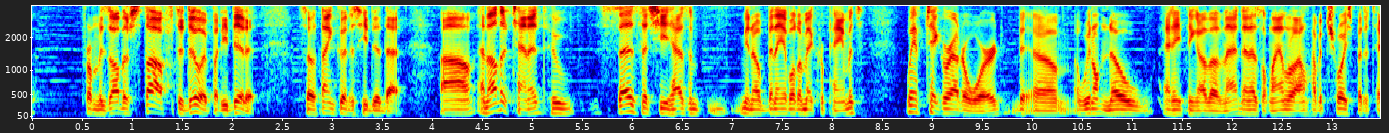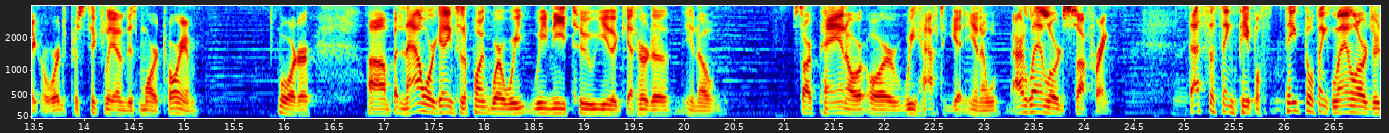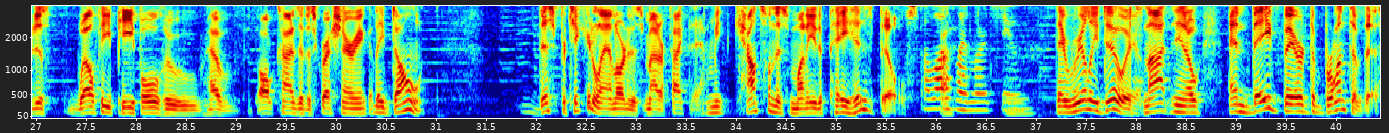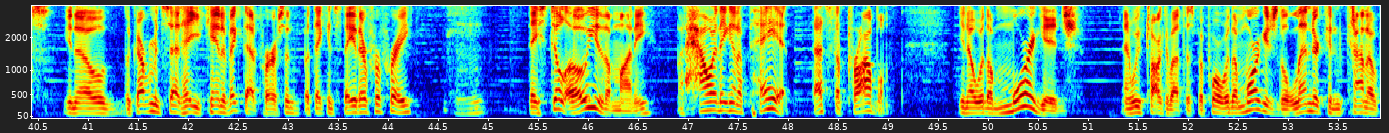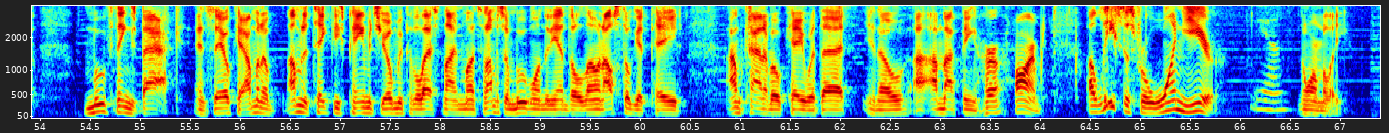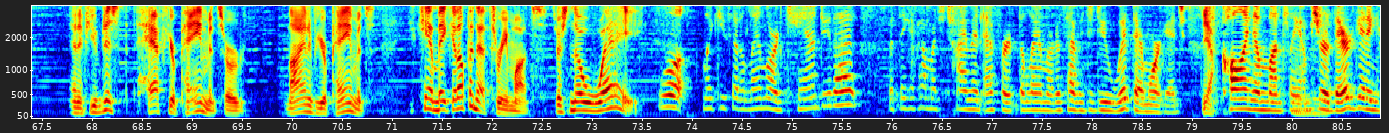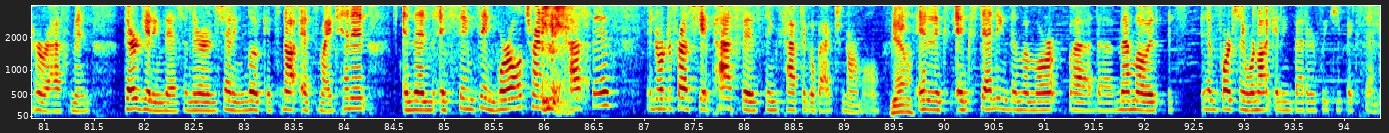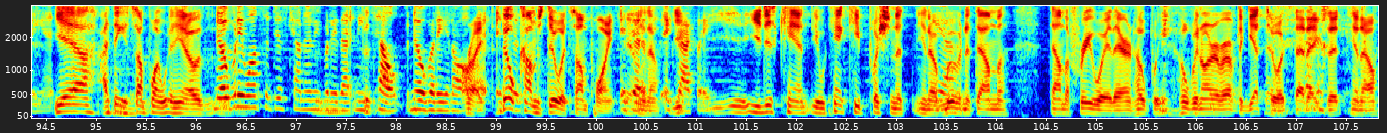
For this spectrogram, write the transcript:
from his other stuff to do it, but he did it. So thank goodness he did that. Uh, another tenant who says that she hasn't, you know, been able to make her payments, we have to take her at her word. Um, we don't know anything other than that. And as a landlord, I don't have a choice but to take her word, particularly under this moratorium order. Uh, but now we're getting to the point where we, we need to either get her to, you know, start paying or, or we have to get, you know, our landlord's suffering. That's the thing people people think landlords are just wealthy people who have all kinds of discretionary income. They don't. This particular landlord, as a matter of fact, I mean, counts on this money to pay his bills. A lot of uh, landlords do. Mm-hmm. They really do. It's not, you know, and they bear the brunt of this. You know, the government said, hey, you can't evict that person, but they can stay there for free. Mm-hmm. They still owe you the money, but how are they going to pay it? That's the problem. You know, with a mortgage, and we've talked about this before, with a mortgage, the lender can kind of move things back and say, okay, I'm going to I'm going to take these payments you owe me for the last nine months, and I'm just going to move on to the end of the loan. I'll still get paid. I'm kind of okay with that. You know, I, I'm not being hurt, harmed. A lease is for one year Yeah. normally. And if you've missed half your payments or nine of your payments, you can't make it up in that three months. There's no way. Well, like you said, a landlord can do that, but think of how much time and effort the landlord is having to do with their mortgage. Yeah. Calling them monthly. I'm sure mm-hmm. they're getting harassment. They're getting this, and they're understanding. Look, it's not. It's my tenant. And then it's the same thing. We're all trying to get past this. In order for us to get past this, things have to go back to normal. Yeah. And ex- extending the memo, uh, the memo, it's unfortunately we're not getting better if we keep extending it. Yeah, I think at some point, you know, Nobody wants to discount anybody that needs help. Nobody at all. right. The bill just- comes due at some point. It you does, know. Exactly. You, you just can't. You can't keep pushing it. You know, Yeah. moving it down the down the freeway there, and hope we hope we don't ever have to get to it. That exit. You know.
